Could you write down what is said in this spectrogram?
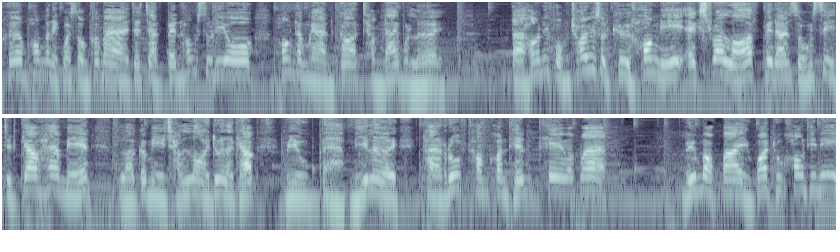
เพิ่มห้องอเนกประสงค์เข้ามา จะจัดเป็นห้องสตูดิโอห้องทำงานก็ทำได้หมดเลย แต่ห้องที่ผมชอบที่สุดคือห้องนี้ Extra Loft เพดานสูง 4.95 เมตร แล้วก็มีชั้นลอยด้วยแหละครับ วิวแบบนี้เลย ถ่ายรูปทำคอนเทนต์เท่มากๆลืมบอกไปว่าทุกห้องที่นี่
